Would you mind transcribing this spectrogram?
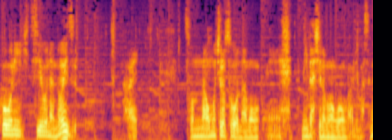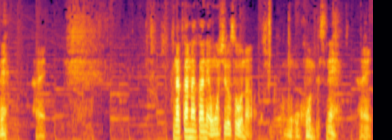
考に必要なノイズ。はい。そんな面白そうなもん、えー、見出しの文言がありますね。はい。なかなかね、面白そうな本ですね。はい。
